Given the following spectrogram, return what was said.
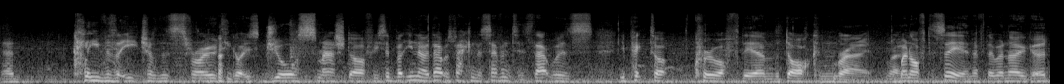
They had cleavers at each other's throat. he got his jaw smashed off. He said, "But you know, that was back in the '70s. That was you picked up crew off the um, the dock and Right, right. went off to sea, and if they were no good,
